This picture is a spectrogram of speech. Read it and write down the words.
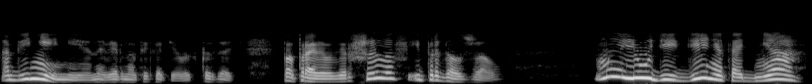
Обвинения, наверное, ты хотела сказать, — поправил Вершилов и продолжал. — Мы люди день ото дня,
